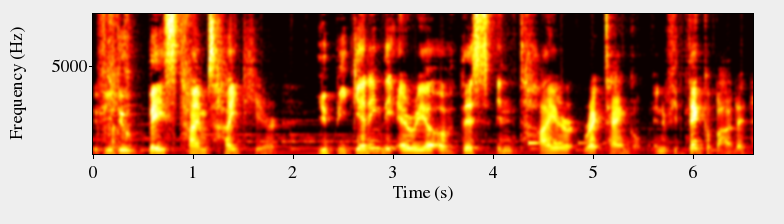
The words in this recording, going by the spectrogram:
If you do base times height here, you'd be getting the area of this entire rectangle. And if you think about it,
